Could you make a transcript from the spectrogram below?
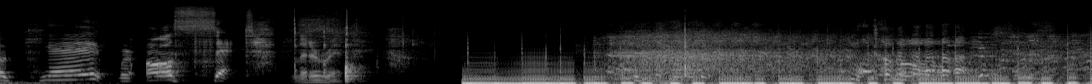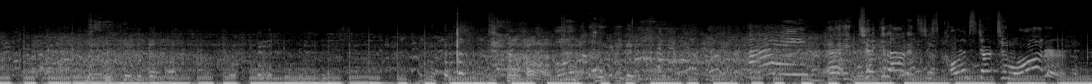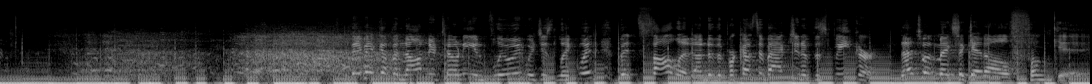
Okay, we're all set. Let her rip. Hi. Hey, check it out. It's just cornstarch and water. They make up a non-Newtonian fluid, which is liquid, but solid under the percussive action of the speaker. That's what makes it get all funky.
